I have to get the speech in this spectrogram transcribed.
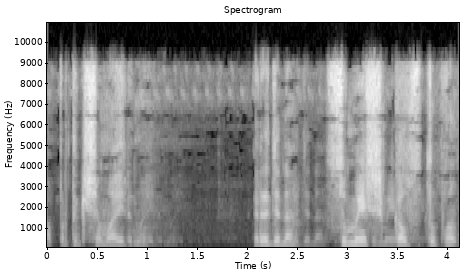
അപ്രത്യക്ഷമായിരുന്നു. രചന സുമേഷ് കൗസ്തുഭം.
